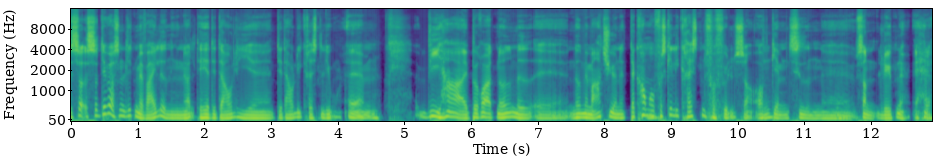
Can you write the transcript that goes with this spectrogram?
så, så det var sådan lidt med vejledningen og alt det her, det daglige, øh, det daglige kristenliv. Um, vi har berørt noget med, uh, noget med martyrerne. Der kommer jo mm. forskellige kristenforfølgelser op mm. gennem tiden, uh, sådan løbende. Ja.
